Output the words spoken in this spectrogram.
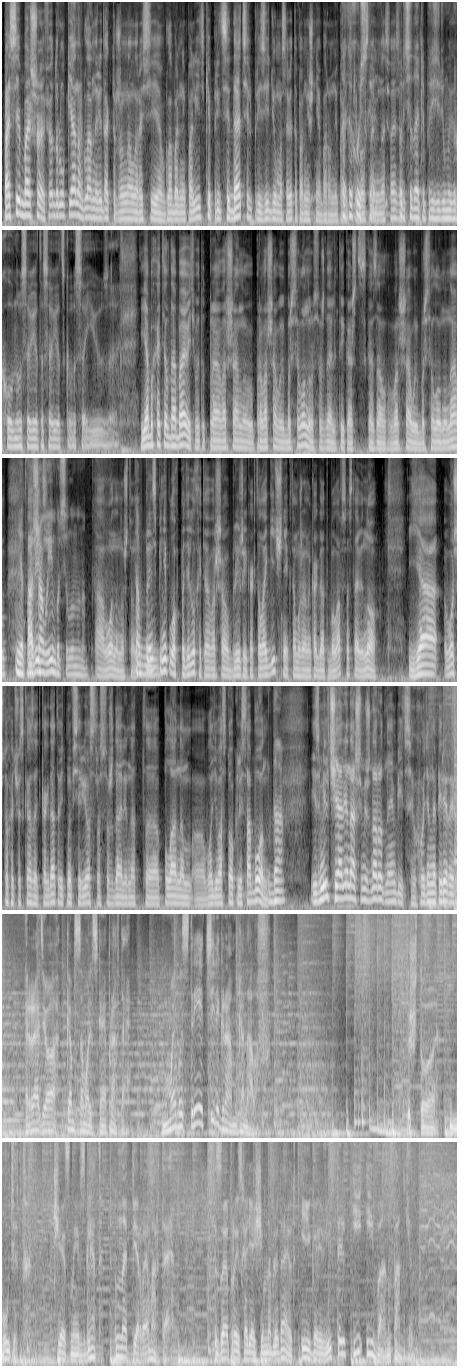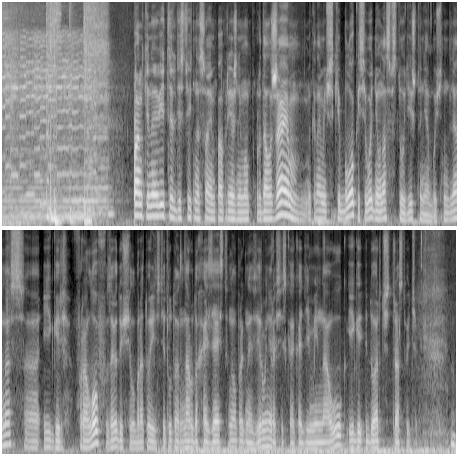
Спасибо большое. Федор Лукьянов, главный редактор журнала «Россия в глобальной политике», председатель Президиума Совета по внешней оборонной политике. Так и был с нами на связи. Председатель Президиума Верховного Совета Советского Союза. Я бы хотел добавить, вы тут про Варшаву, про Варшаву и Барселону рассуждали, ты, кажется, сказал Варшаву и Барселону нам. Нет, а Варшаву ведь... им, Барселону нам. А, вон оно что. Там... Ну, в принципе, неплохо поделил, хотя Варшава ближе и как-то логичнее, к тому же она когда-то была в составе, но я вот что хочу сказать. Когда-то ведь мы всерьез рассуждали над э, планом э, Владивосток-Лиссабон. Да. Измельчали наши международные амбиции. Уходим на перерыв. Радио «Комсомольская правда». Мы быстрее телеграм-каналов. Что будет? Честный взгляд на 1 марта. За происходящим наблюдают Игорь Виттель и Иван Панкин. Панкин и Виттель действительно с вами по-прежнему продолжаем. Экономический блок. И сегодня у нас в студии, что необычно для нас, э, Игорь Фролов, заведующий лабораторией Института народохозяйственного прогнозирования Российской Академии Наук. Игорь Эдуардович, здравствуйте.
